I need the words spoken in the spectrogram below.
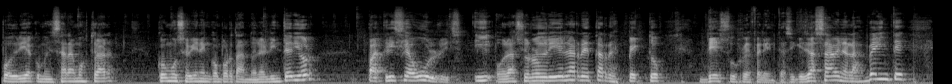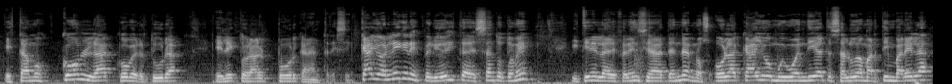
podría comenzar a mostrar cómo se vienen comportando en el interior Patricia Bullrich y Horacio Rodríguez Larreta respecto de sus referentes. Así que ya saben, a las 20 estamos con la cobertura electoral por Canal 13. Cayo Alegre es periodista de Santo Tomé y tiene la diferencia de atendernos. Hola Cayo, muy buen día, te saluda Martín Varela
